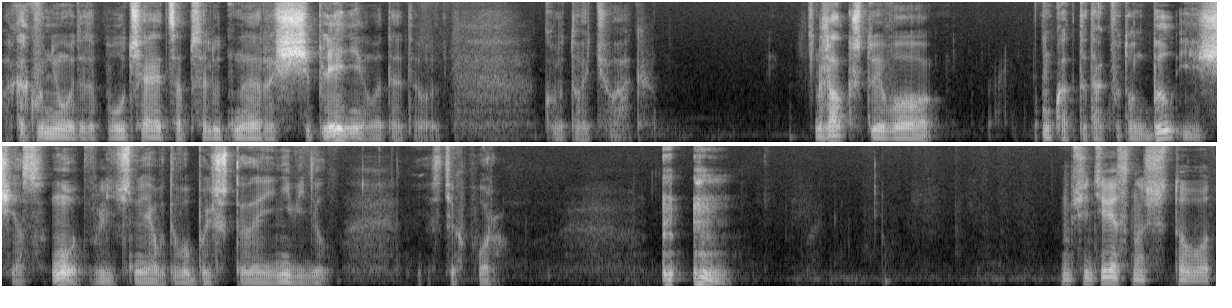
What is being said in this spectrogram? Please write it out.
а как у него вот это получается абсолютное расщепление вот это вот. Крутой чувак. Жалко, что его, ну, как-то так вот он был и исчез. Ну, вот лично я вот его больше тогда и не видел с тех пор. Вообще интересно, что вот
